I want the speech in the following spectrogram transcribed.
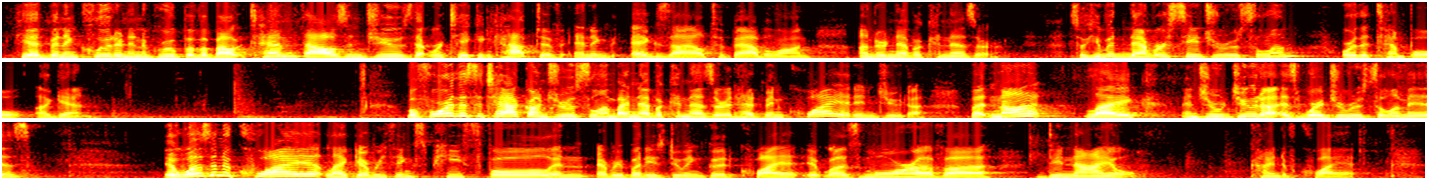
He had been included in a group of about 10,000 Jews that were taken captive and exiled to Babylon under Nebuchadnezzar. So he would never see Jerusalem or the temple again. Before this attack on Jerusalem by Nebuchadnezzar, it had been quiet in Judah, but not like, and Ju- Judah is where Jerusalem is. It wasn't a quiet, like everything's peaceful and everybody's doing good quiet. It was more of a denial kind of quiet.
